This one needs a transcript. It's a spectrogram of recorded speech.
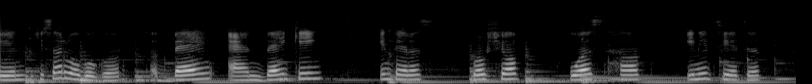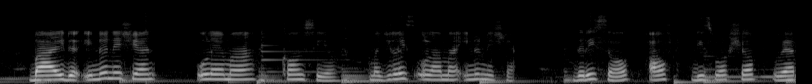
in Cisarua Bogor, a bank and banking interest workshop was held initiated by the Indonesian Ulema Council, Majelis Ulama Indonesia. The result of this workshop were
